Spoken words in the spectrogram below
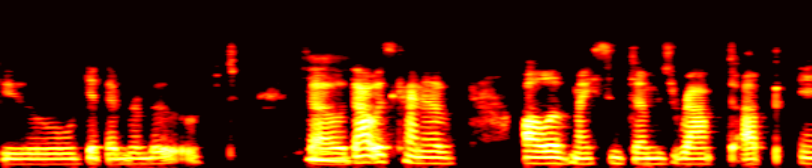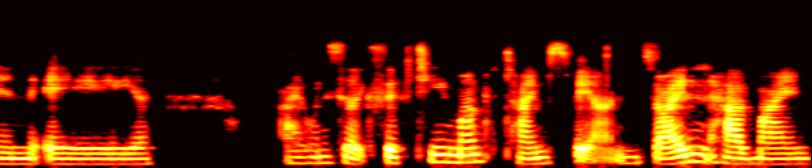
to get them removed. So mm. that was kind of all of my symptoms wrapped up in a, I want to say like 15 month time span. So I didn't have mine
